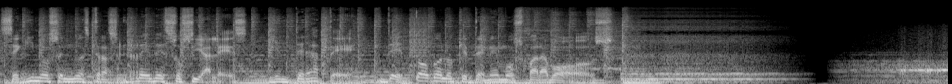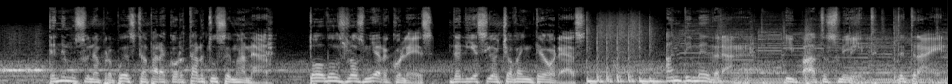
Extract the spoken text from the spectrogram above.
Seguinos en nuestras redes sociales y entérate de todo lo que tenemos para vos. Tenemos una propuesta para cortar tu semana. Todos los miércoles de 18 a 20 horas. Andy Medran y Pat Smith te traen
